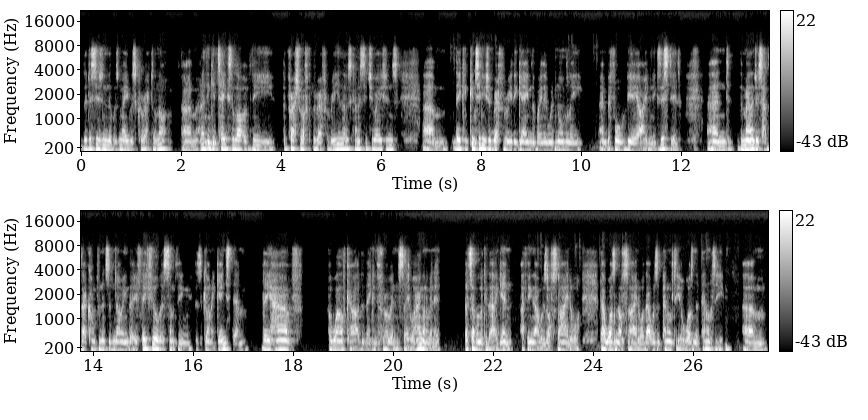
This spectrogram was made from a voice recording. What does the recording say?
the decision that was made was correct or not. Um, and I think it takes a lot of the the pressure off the referee in those kind of situations. Um, they can continue to referee the game the way they would normally and before VAR even existed. And the managers have that confidence of knowing that if they feel that something has gone against them, they have a wild card that they can throw in and say, well, hang on a minute, let's have a look at that again. I think that was offside, or that wasn't offside, or that was a penalty, or wasn't a penalty. Um,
